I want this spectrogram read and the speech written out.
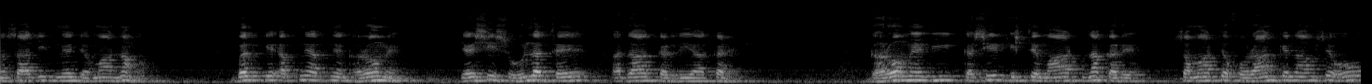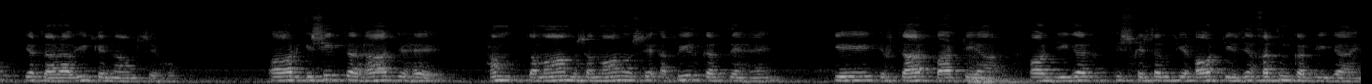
मसाजिद में जमा न हों बल्कि अपने अपने घरों में जैसी सहूलत है अदा कर लिया करें घरों में भी कसीर इस्तेमाल न करें समात कुरान के नाम से हो या तरावी के नाम से हो और इसी तरह जो है हम तमाम मुसलमानों से अपील करते हैं कि इफ्तार पार्टियाँ और दीगर इस किस्म की और चीज़ें ख़त्म कर दी जाएं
